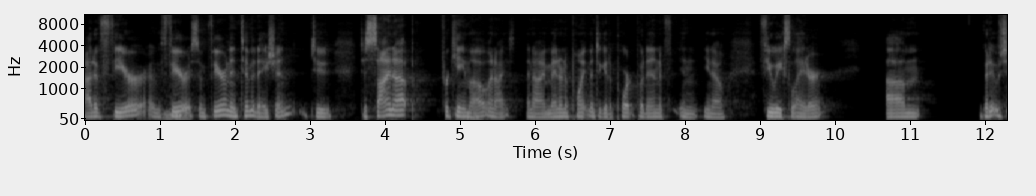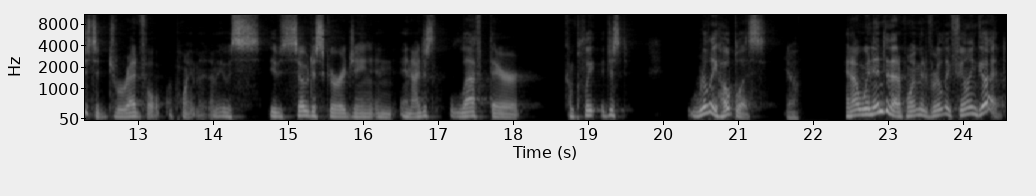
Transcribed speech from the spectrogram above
out of fear, and fear, mm. some fear and intimidation to to sign up for chemo, and I and I made an appointment to get a port put in in you know a few weeks later. Um, but it was just a dreadful appointment. I mean, it was it was so discouraging, and and I just left there complete, just really hopeless. Yeah. And I went into that appointment really feeling good.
